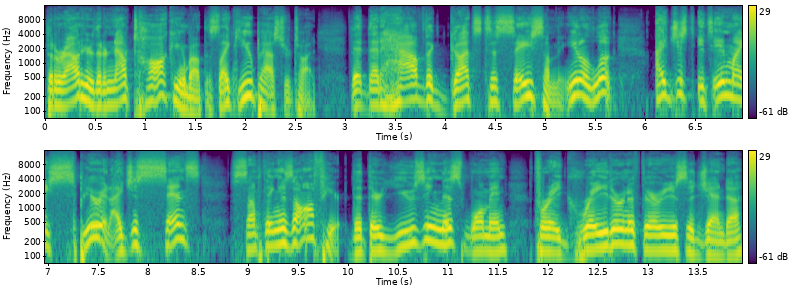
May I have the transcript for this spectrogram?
that are out here that are now talking about this, like you, Pastor Todd, that that have the guts to say something. You know, look, I just it's in my spirit. I just sense something is off here, that they're using this woman for a greater nefarious agenda.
